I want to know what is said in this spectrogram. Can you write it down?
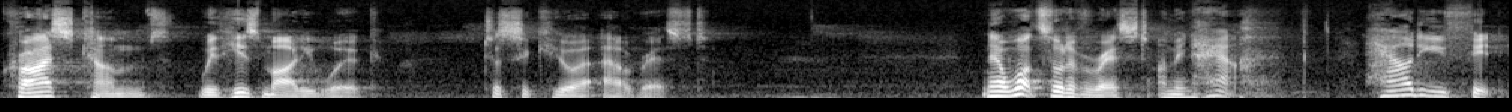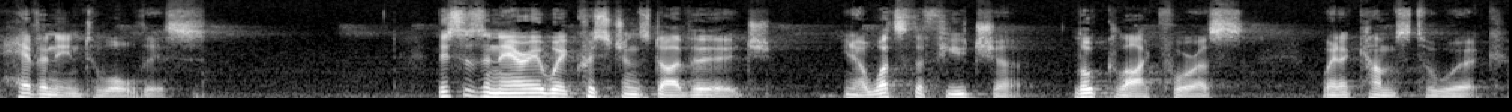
Christ comes with his mighty work to secure our rest. Now, what sort of rest? I mean, how, how do you fit heaven into all this? This is an area where Christians diverge. You know, what's the future look like for us when it comes to work?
